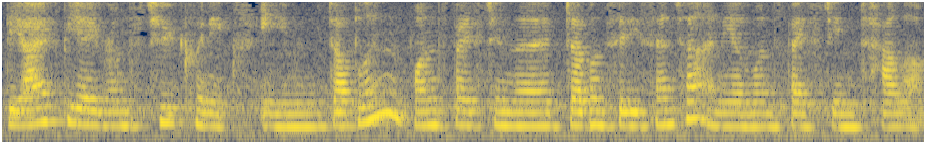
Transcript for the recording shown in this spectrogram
The IFPA runs two clinics in Dublin. One's based in the Dublin City Centre and the other one's based in Tallaght.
